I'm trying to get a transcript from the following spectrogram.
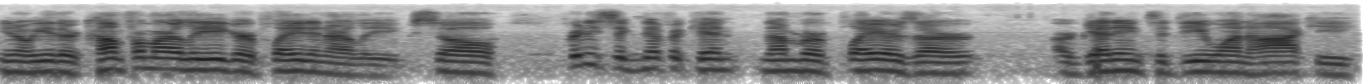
you know either come from our league or played in our league. So pretty significant number of players are are getting to D1 hockey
